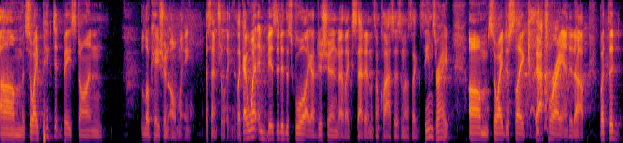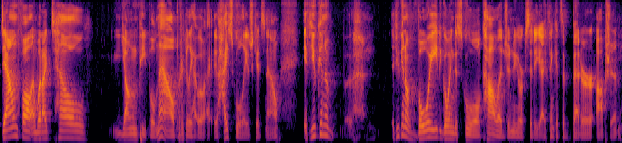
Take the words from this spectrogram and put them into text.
Um, so I picked it based on location only, essentially. Like I went and visited the school, I auditioned, I like sat in on some classes, and I was like, seems right. Um, so I just like that's where I ended up. But the downfall and what I tell young people now, particularly high school age kids now, if you can. Uh, if you can avoid going to school, college in New York City, I think it's a better option.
